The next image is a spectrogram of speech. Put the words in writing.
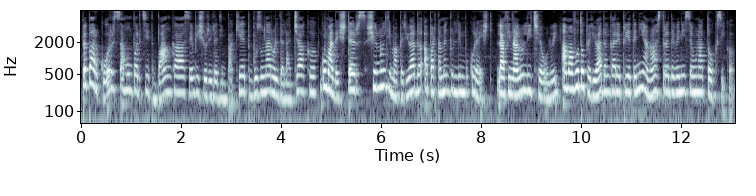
Pe parcurs am împărțit banca, sandvișurile din pachet, buzunarul de la geacă, guma de șters și, în ultima perioadă, apartamentul din București. La finalul liceului, am avut o perioadă în care prietenia noastră devenise una toxică.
